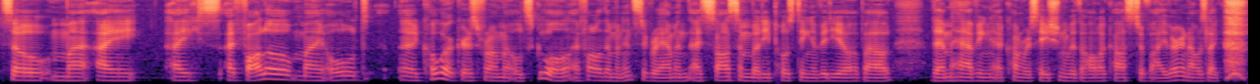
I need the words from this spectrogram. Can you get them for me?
so my I I I follow my old uh, coworkers from my old school. I follow them on Instagram, and I saw somebody posting a video about them having a conversation with a Holocaust survivor, and I was like.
